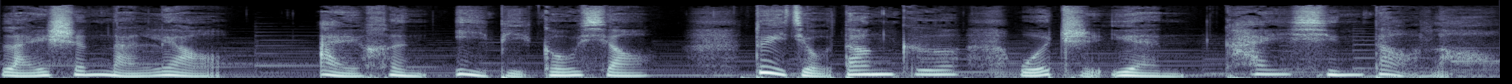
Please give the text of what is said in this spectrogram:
来生难料，爱恨一笔勾销，对酒当歌，我只愿开心到老。”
